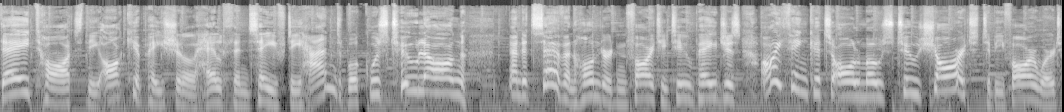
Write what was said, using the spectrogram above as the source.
they thought the Occupational Health and Safety Handbook was too long, and at 742 pages, I think it's almost too short to be forward.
